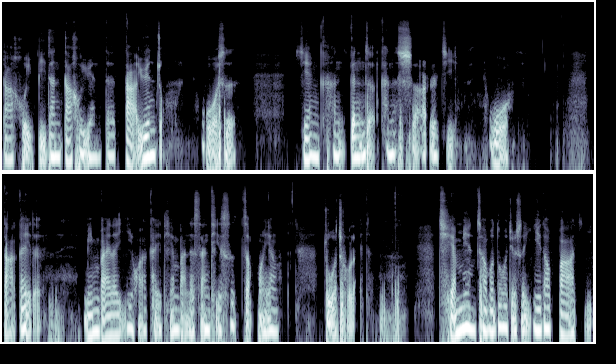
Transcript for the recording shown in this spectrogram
大会 B 站大会员的大冤种，我是先看跟着看了十二集。我大概的明白了异花开天版的《三体》是怎么样做出来的。前面差不多就是一到八集，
